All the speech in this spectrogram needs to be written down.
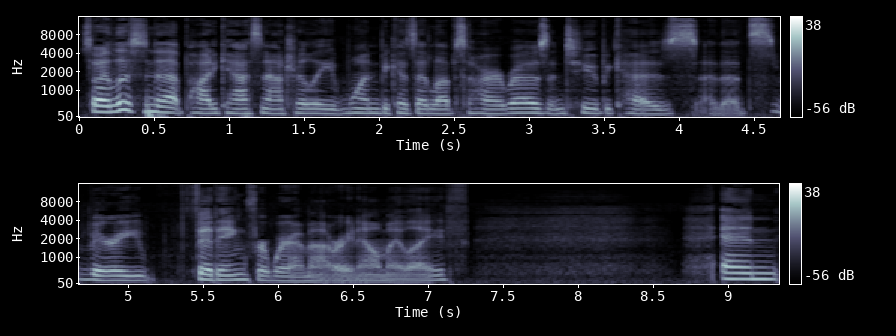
So I listened to that podcast naturally, one because I love Sahara Rose and two because that's very fitting for where I'm at right now in my life. And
